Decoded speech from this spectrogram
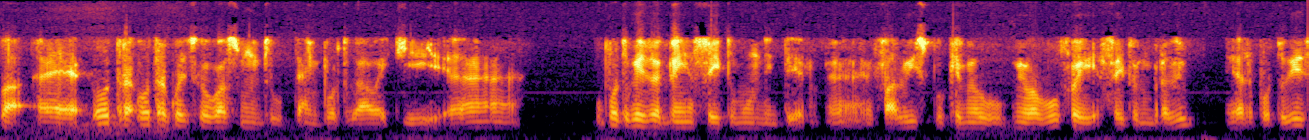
Pá, é, outra, outra coisa que eu gosto muito cá em Portugal é que ah, o português é bem aceito no mundo inteiro. Ah, eu falo isso porque meu, meu avô foi aceito no Brasil, ele era português.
